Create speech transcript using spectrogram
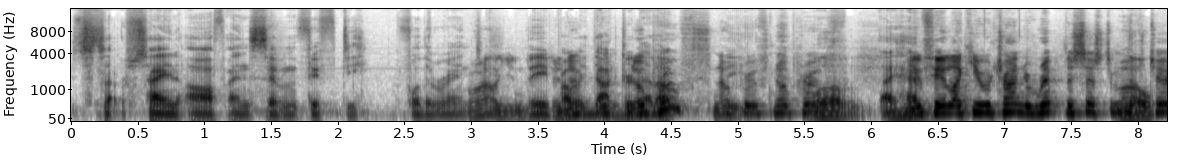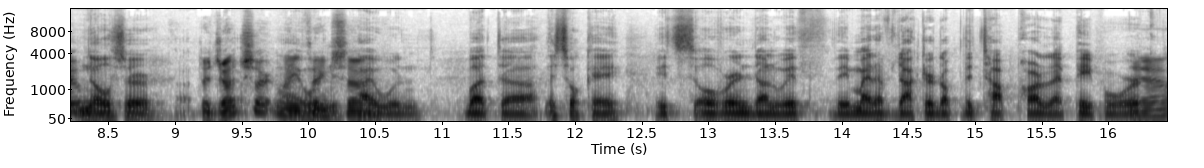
s- sign off on 750 for the rent. Well, you, they probably no, doctored no that proof, up. No They- proof. No proof. Well, I You feel like you were trying to rip the system no, off too? no, sir. The judge certainly I thinks wouldn't. so. I wouldn't. But uh, it's okay. It's over and done with. They might have doctored up the top part of that paperwork Yeah.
